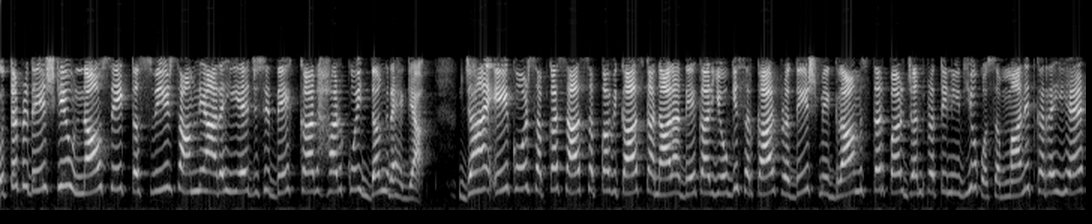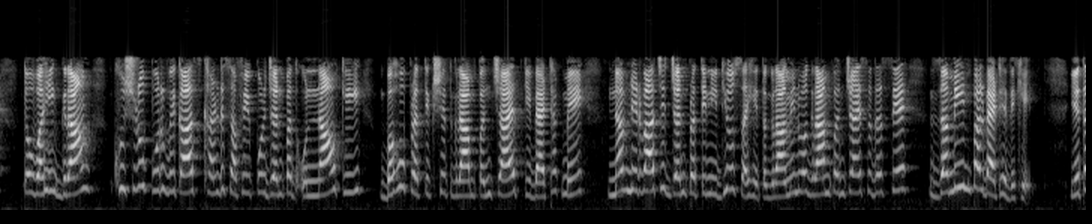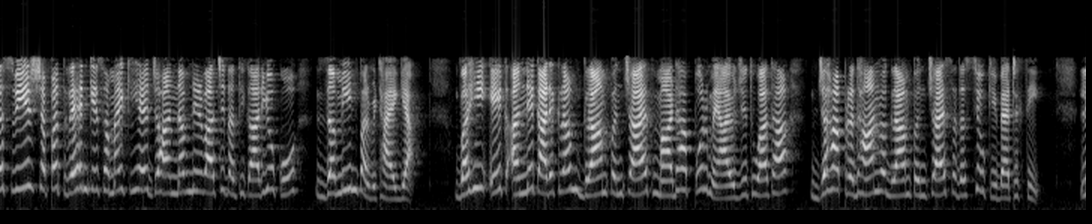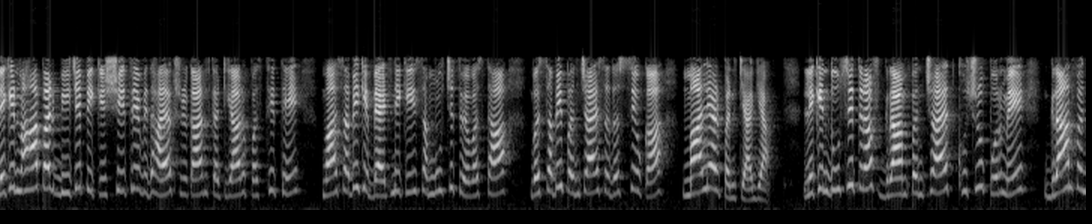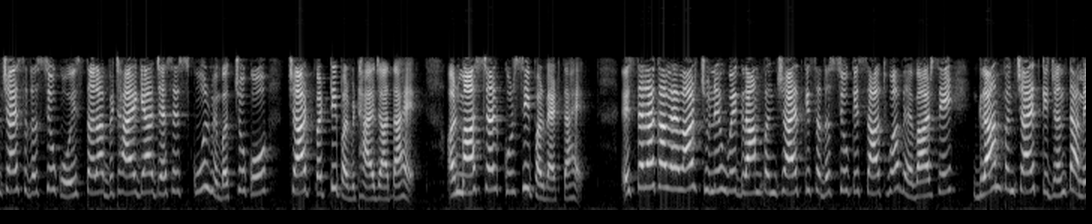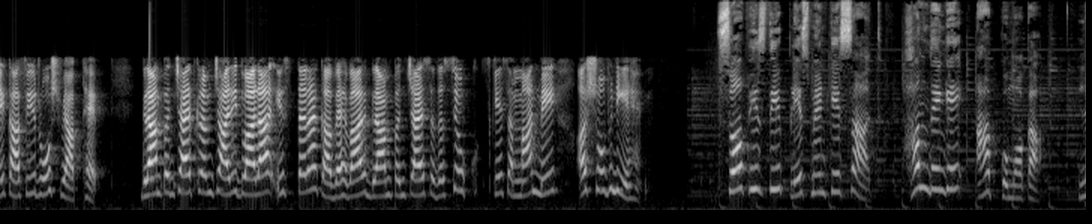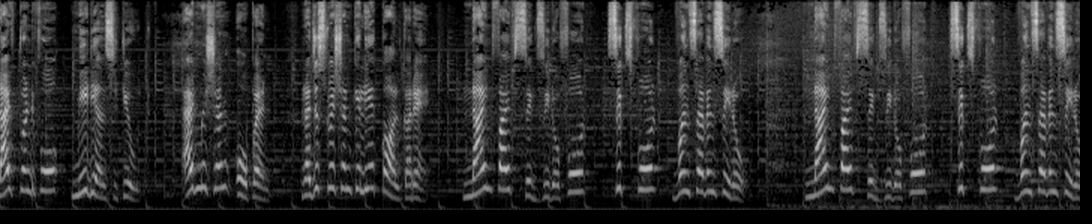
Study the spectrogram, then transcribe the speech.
उत्तर प्रदेश के उन्नाव से एक तस्वीर सामने आ रही है, जिसे देखकर हर कोई दंग रह गया। जहाँ एक और सबका साथ, सबका विकास का नारा देकर योगी सरकार प्रदेश में ग्राम स्तर पर जनप्रतिनिधियों को सम्मानित कर रही है तो वहीं ग्राम खुशरूपुर विकास खंड, सफीपुर जनपद उन्नाव की बहुप्रतीक्षित ग्राम पंचायत की बैठक में नवनिर्वाचित जनप्रतिनिधियों सहित ग्रामीण व ग्राम पंचायत सदस्य ज़मीन पर बैठे दिखे। ये तस्वीर शपथ ग्रहण के समय की है, जहाँ नवनिर्वाचित अधिकारियों को ज़मीन पर बिठाया गया। वहीं एक अन्य कार्यक्रम ग्राम पंचायत माढ़ापुर में आयोजित हुआ था, जहाँ प्रधान व ग्राम पंचायत सदस्यों की बैठक थी। लेकिन वहाँ पर बीजेपी के क्षेत्रीय विधायक श्रीकांत कटियार उपस्थित थे। वहाँ सभी के बैठने की समुचित व्यवस्था व सभी पंचायत सदस्यों का माल्यार्पण किया गया। लेकिन दूसरी तरफ़ ग्राम पंचायत खुशरूपुर में ग्राम पंचायत सदस्यों को इस तरह बिठाया गया जैसे स्कूल में बच्चों को चाट पट्टी पर बिठाया जाता है और मास्टर कुर्सी पर बैठता है। इस तरह का व्यवहार चुने हुए ग्राम पंचायत के सदस्यों के साथ हुआ। व्यवहार से ग्राम पंचायत की जनता में काफ़ी रोष व्याप्त है। ग्राम पंचायत कर्मचारी द्वारा इस तरह का व्यवहार ग्राम पंचायत सदस्यों के सम्मान में अशोभनीय है। सौ फ़ीसदी प्लेसमेंट के साथ हम देंगे आपको मौका। Life 24 media institute admission open registration के लिए कॉल करें। Nine five six zero four six four one seven zero nine five six zero four six four one seven zero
